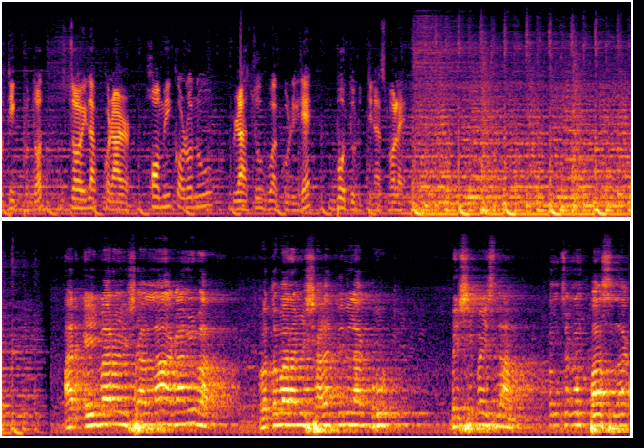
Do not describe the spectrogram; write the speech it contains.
অধিক ভোটত জয়লাভ কৰাৰ সমীকৰণো ৰাজহুৱা কৰিলে বদৰুদ্দিন আজমলে। আর এইবারও ইনশাল্লাহ আগামীবার, গতবার আমি সাড়ে তিন লাখ ভোট বেশি পাইছিলাম। কমসে কম পাঁচ লাখ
